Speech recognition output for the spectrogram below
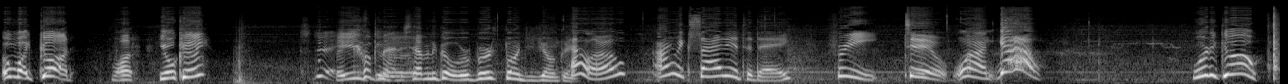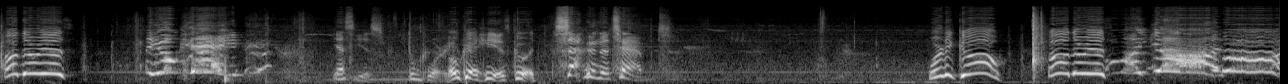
Oh my god! What? You okay? Today, He's Cupman is having to go reverse bungee jumping. Hello, I'm excited today. Three, two, one, go! Where'd he go? Oh, there he is! Are you okay? Yes, he is. Don't worry. Okay, he is good. Second attempt. Where'd he go? Oh, there he is! Oh my god! Oh,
